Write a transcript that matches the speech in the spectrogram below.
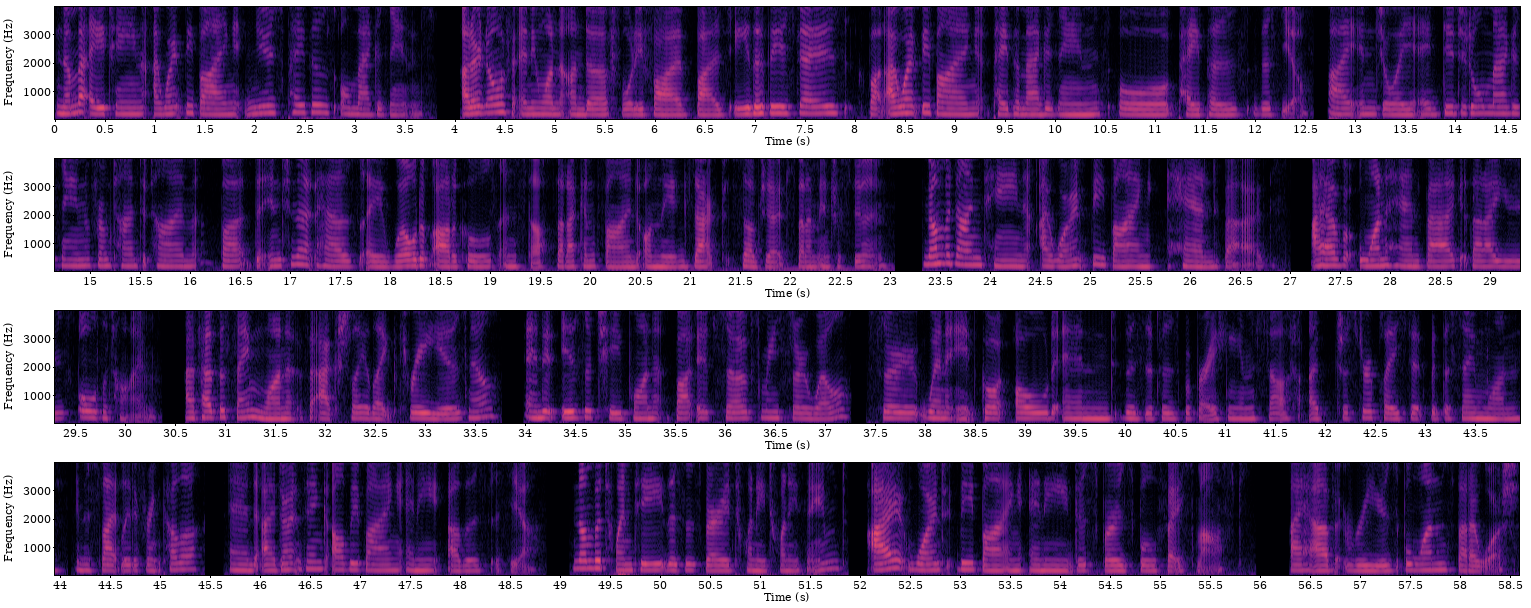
Number 18, I won't be buying newspapers or magazines. I don't know if anyone under 45 buys either these days, but I won't be buying paper magazines or papers this year. I enjoy a digital magazine from time to time, but the internet has a world of articles and stuff that I can find on the exact subjects that I'm interested in. Number 19, I won't be buying handbags. I have one handbag that I use all the time. I've had the same one for actually like three years now, and it is a cheap one, but it serves me so well. So when it got old and the zippers were breaking and stuff, I just replaced it with the same one in a slightly different color, and I don't think I'll be buying any others this year. Number 20, this is very 2020 themed. I won't be buying any disposable face masks. I have reusable ones that I wash.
